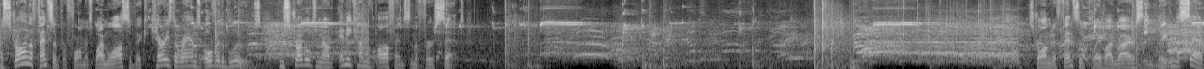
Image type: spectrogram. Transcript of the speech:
A strong offensive performance by Milosevic carries the Rams over the Blues, who struggled to mount any kind of offense in the first set. Strong defensive play by Ryerson late in the set,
